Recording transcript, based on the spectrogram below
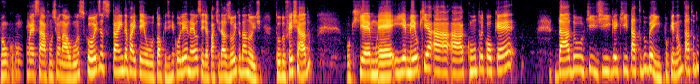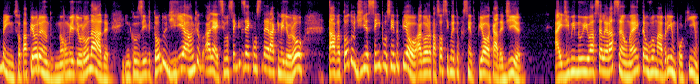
Vão começar a funcionar algumas coisas. Tá, ainda vai ter o toque de recolher, né? Ou seja, a partir das 8 da noite, tudo fechado. O que é, é e é meio que a, a, a, contra qualquer dado que diga que tá tudo bem, porque não tá tudo bem, só tá piorando, não melhorou nada. Inclusive, todo dia, a única, aliás, se você quiser considerar que melhorou, tava todo dia 100% pior, agora tá só 50% pior a cada dia. Aí diminuiu a aceleração, né? Então vamos abrir um pouquinho.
